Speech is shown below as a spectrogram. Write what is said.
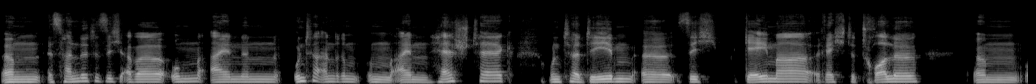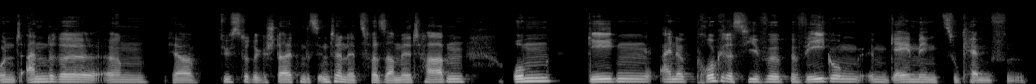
Ähm, es handelte sich aber um einen, unter anderem um einen Hashtag, unter dem äh, sich Gamer, rechte Trolle ähm, und andere ähm, ja, düstere Gestalten des Internets versammelt haben, um gegen eine progressive Bewegung im Gaming zu kämpfen.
